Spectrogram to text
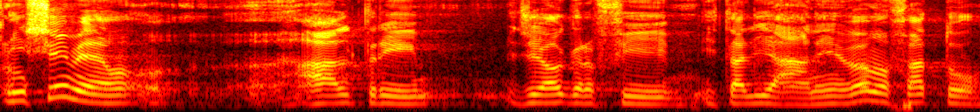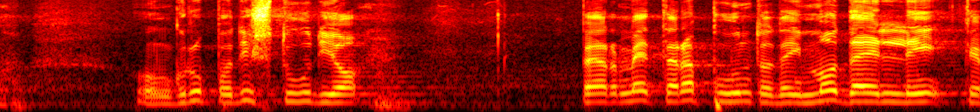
insieme a altri geografi italiani avevamo fatto un gruppo di studio per mettere a punto dei modelli eh,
